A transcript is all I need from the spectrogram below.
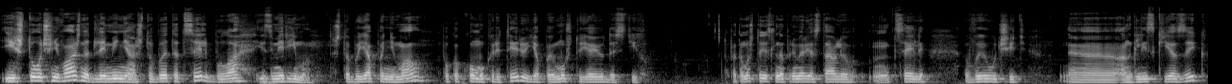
И что очень важно для меня, чтобы эта цель была измерима, чтобы я понимал, по какому критерию я пойму, что я ее достиг. Потому что если, например, я ставлю цель выучить э, английский язык,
